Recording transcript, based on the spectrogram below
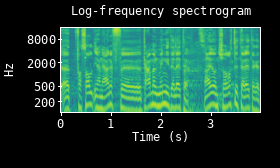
اتفصل يعني عارف اتعمل مني ثلاثة أيوه انشرطت ثلاثة كده.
